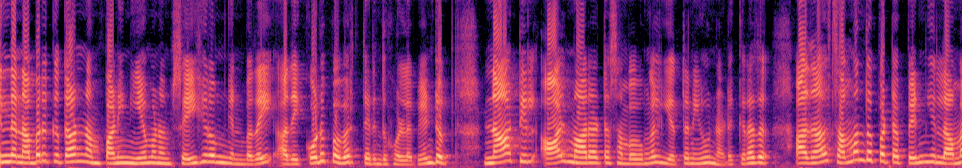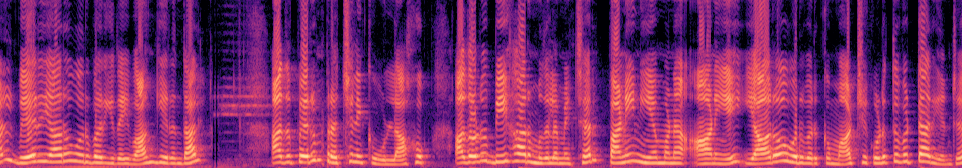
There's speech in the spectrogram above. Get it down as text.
இந்த நபருக்கு தான் நாம் பணி நியமனம் செய்கிறோம் என்பதை அதை கொடுப்பவர் தெரிந்து கொள்ள வேண்டும். நாட்டில் ஆள் மாறாட்ட சம்பவங்கள் எத்தனையோ நடக்கிறது. அதனால் சம்பந்தப்பட்ட பெண் இல்லாமல் வேறு யாரோ ஒருவர் இதை வாங்கியிருந்தால் அது பெரும் பிரச்சனைக்கு உள்ளாகும். அதோடு பீகார் முதலமைச்சர் பணி நியமன ஆணையை யாரோ ஒருவருக்கு மாற்றி கொடுத்து விட்டார் என்று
